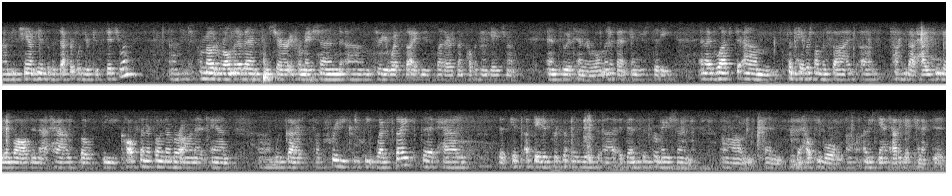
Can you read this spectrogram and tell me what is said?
um, be champions of this effort with your constituents, um, to promote enrollment events and share information um, through your website, newsletters, and public engagements, and to attend an enrollment event in your city. And I've left um, some papers on the side uh, talking about how you can get involved, and that has both the call center phone number on it and um, we've got a, pretty complete website that has that gets updated frequently with uh, events information um, and to help people uh, understand how to get connected,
